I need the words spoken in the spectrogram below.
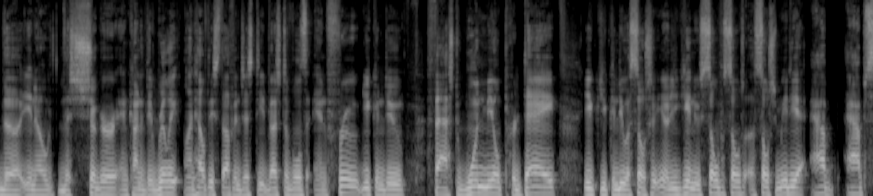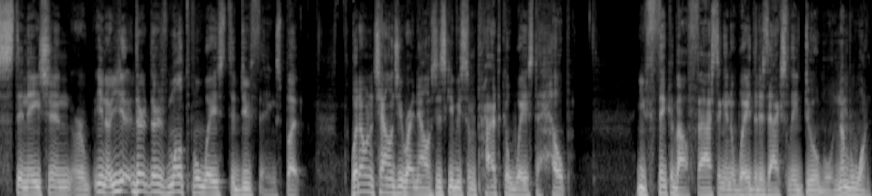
the you know the sugar and kind of the really unhealthy stuff and just eat vegetables and fruit. You can do fast one meal per day. You, you can do a social you know you can do social social, social media ab, abstination or you know you, there, there's multiple ways to do things. But what I want to challenge you right now is just give you some practical ways to help you think about fasting in a way that is actually doable. Number one,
